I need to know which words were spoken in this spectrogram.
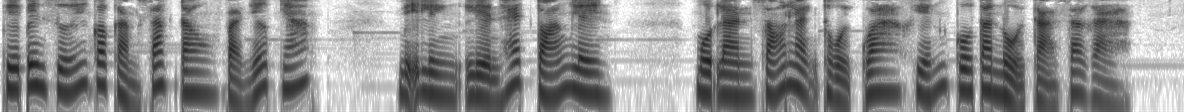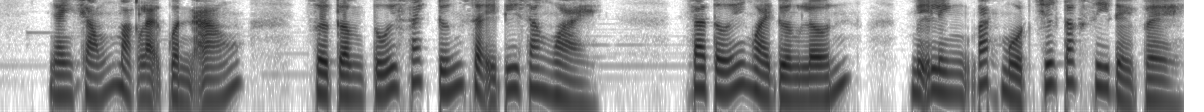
Phía bên dưới có cảm giác đau và nhớp nháp. Mỹ Linh liền hét toáng lên. Một làn gió lạnh thổi qua khiến cô ta nổi cả da gà. Nhanh chóng mặc lại quần áo, rồi cầm túi sách đứng dậy đi ra ngoài. Ra tới ngoài đường lớn, Mỹ Linh bắt một chiếc taxi để về.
